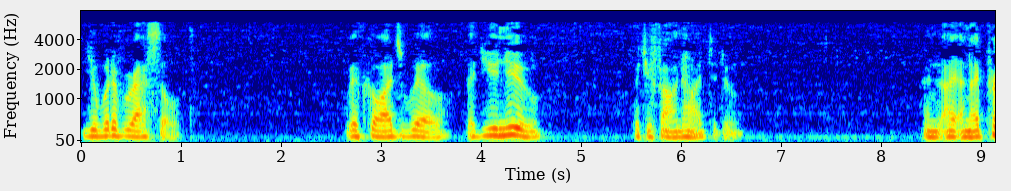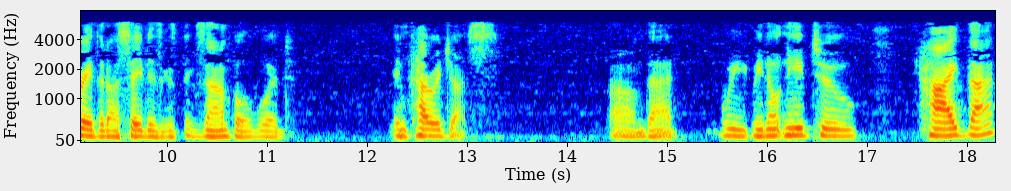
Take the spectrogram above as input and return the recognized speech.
you would have wrestled with God's will that you knew but you found hard to do. And I, and I pray that our Savior's example would encourage us um, that we, we don't need to hide that.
